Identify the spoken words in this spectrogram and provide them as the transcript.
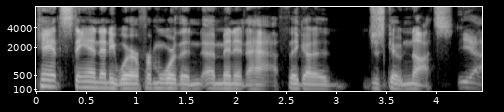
can't stand anywhere for more than a minute and a half. They gotta just go nuts. yeah,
